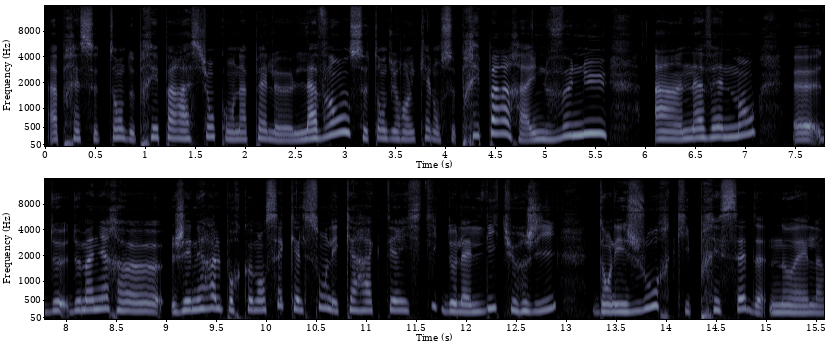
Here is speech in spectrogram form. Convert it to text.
après ce temps de préparation qu'on appelle l'Avent, ce temps durant lequel on se prépare à une venue, à un avènement. Euh, de, manière euh, générale, pour commencer, quelles sont les caractéristiques de la liturgie dans les jours qui précèdent Noël?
